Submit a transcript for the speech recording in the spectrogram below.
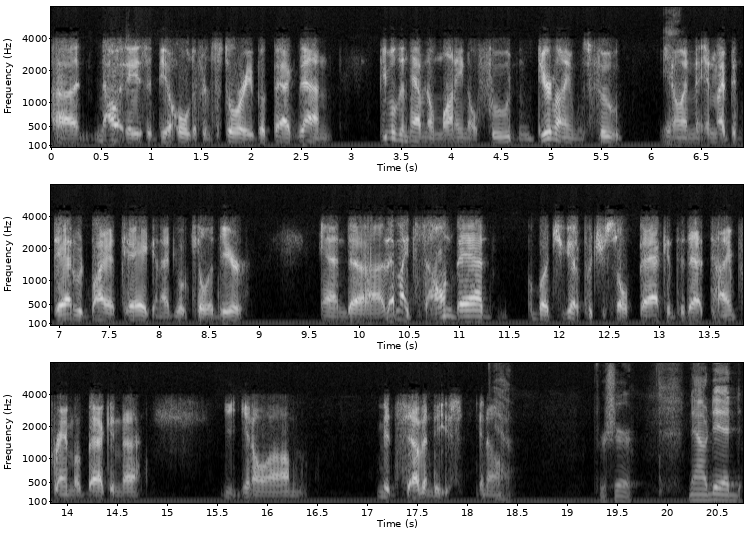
Uh, nowadays it'd be a whole different story, but back then people didn't have no money, no food, and deer hunting was food. You know, and, and my dad would buy a tag, and I'd go kill a deer. And uh, that might sound bad, but you got to put yourself back into that time frame of back in the, you know, um, mid 70s. You know. Yeah. for sure. Now, did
